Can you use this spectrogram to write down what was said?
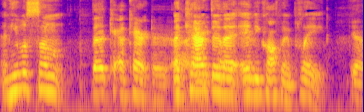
and he was some the a character. a uh, character Andy that Kaufman. Andy Kaufman played. Yeah,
